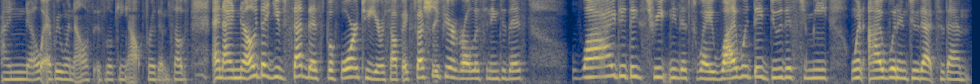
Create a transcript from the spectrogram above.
I know everyone else is looking out for themselves. And I know that you've said this before to yourself, especially if you're a girl listening to this. Why did they treat me this way? Why would they do this to me when I wouldn't do that to them?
